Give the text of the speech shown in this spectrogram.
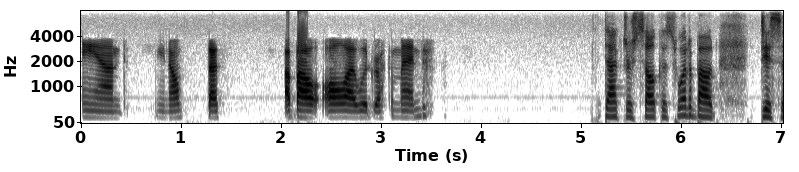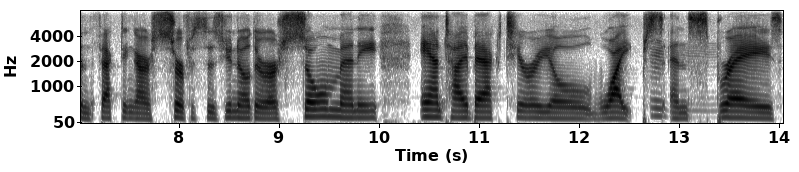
and you know that's about all I would recommend. Dr. Celkis, what about disinfecting our surfaces? You know, there are so many antibacterial wipes mm-hmm. and sprays.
